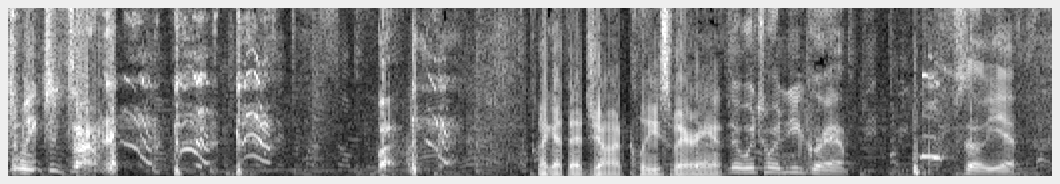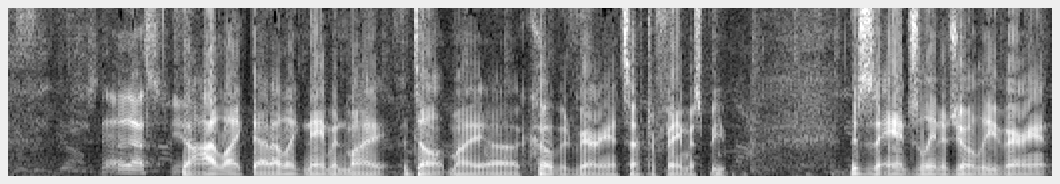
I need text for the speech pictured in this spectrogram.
tweet your something. but I got that John Cleese variant. which one did you grab? So yeah. No, that's yeah. No, I like that. I like naming my adult my uh, COVID variants after famous people. This is the Angelina Jolie variant,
